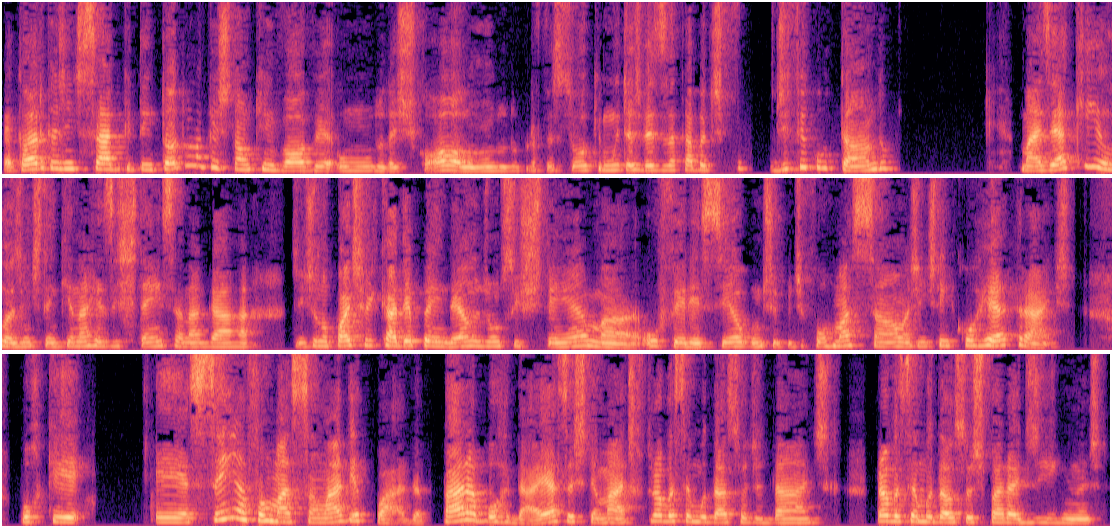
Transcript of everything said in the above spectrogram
É claro que a gente sabe que tem toda uma questão que envolve o mundo da escola, o mundo do professor, que muitas vezes acaba dificultando mas é aquilo, a gente tem que ir na resistência, na garra. A gente não pode ficar dependendo de um sistema oferecer algum tipo de formação, a gente tem que correr atrás. Porque é, sem a formação adequada para abordar essas temáticas, para você mudar a sua didática, para você mudar os seus paradigmas,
